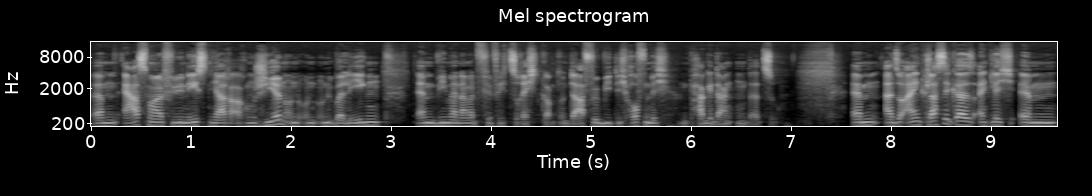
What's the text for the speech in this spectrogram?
ähm, erstmal für die nächsten Jahre arrangieren und, und, und überlegen, ähm, wie man damit für pfiffig zurechtkommt. Und dafür biete ich hoffentlich ein paar Gedanken dazu. Ähm, also ein Klassiker ist eigentlich ähm,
